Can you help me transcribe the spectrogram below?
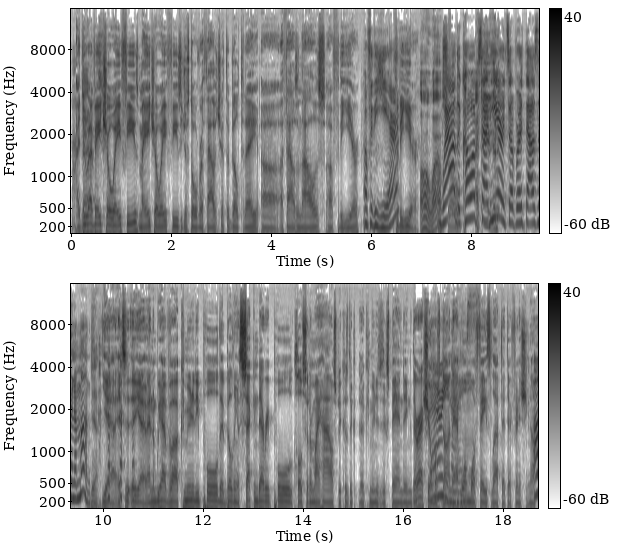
I do have HOA fees. My HOA fees are just over a thousand. You got the bill today, uh, a thousand dollars uh, for the year. Oh, for the year? For the year. Oh wow! Wow, So the co-op's thought out here. gonna- It's over a thousand a month. Yeah. Yeah, it's uh, yeah, and we have a community pool. They're building a secondary pool closer to my house because the, the community is expanding. They're actually almost Very done. They have one more phase left that they're finishing up. Oh,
